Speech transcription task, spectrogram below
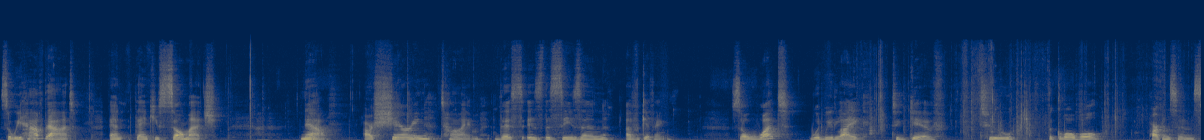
So we have that, and thank you so much. Now, our sharing time. This is the season of giving. So, what would we like to give to the global Parkinson's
